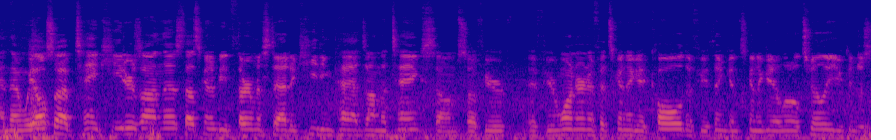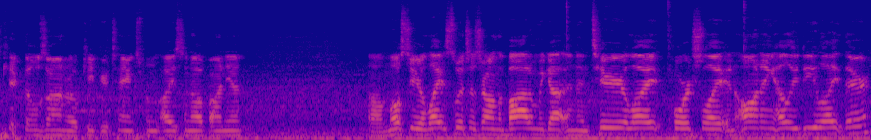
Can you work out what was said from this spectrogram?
And then we also have tank heaters on this. That's going to be thermostatic heating pads on the tanks. Um, so if you're if you're wondering if it's going to get cold, if you think it's going to get a little chilly, you can just kick those on. It'll keep your tanks from icing up on you. Uh, most of your light switches are on the bottom. We got an interior light, porch light, and awning LED light there,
